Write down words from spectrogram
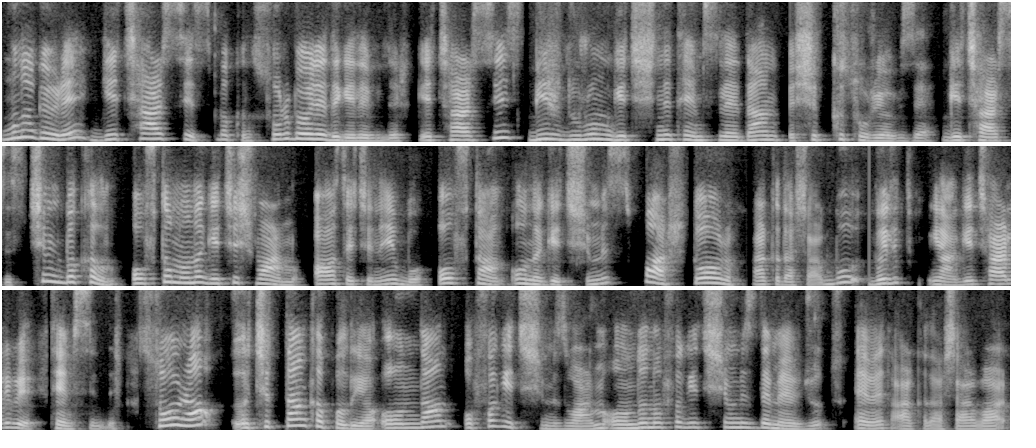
Buna göre geçersiz bakın soru böyle de gelebilir. Geçersiz bir durum geçişini temsil eden şıkkı soruyor bize. Geçersiz. Şimdi bakalım off'tan ona geçiş var mı? A seçeneği bu. Off'tan ona geçişimiz var. Doğru arkadaşlar. Bu valid yani geçerli bir temsildir. Sonra açıktan kapalıya ondan off'a geçişimiz var mı? Ondan off'a geçişimiz de mevcut. Evet arkadaşlar var.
